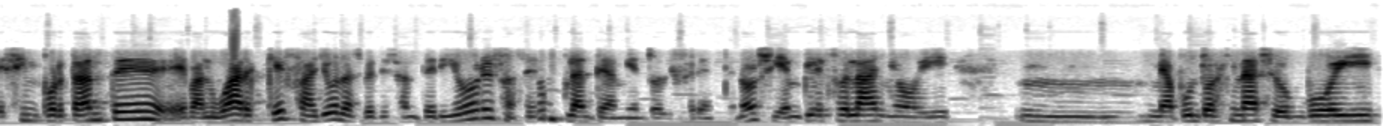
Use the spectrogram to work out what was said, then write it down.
es importante evaluar qué falló las veces anteriores hacer un planteamiento diferente, ¿no? Si empiezo el año y mm, me apunto al gimnasio, voy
